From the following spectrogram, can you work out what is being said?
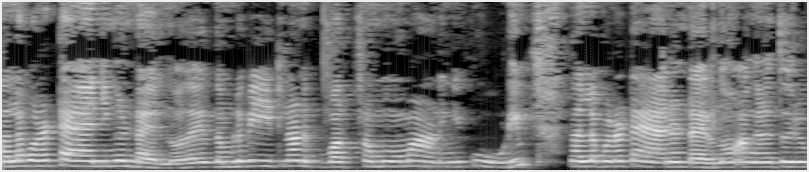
നല്ലപോലെ ടാനിങ് ഉണ്ടായിരുന്നു. അതായത് നമ്മൾ വീട്ടിലാണ് വർക്ക് ഫ്രം ഹോം ആണെങ്കിൽ കൂടി നല്ലപോലെ ടാൻ ഉണ്ടായിരുന്നു. അങ്ങനത്തെ ഒരു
